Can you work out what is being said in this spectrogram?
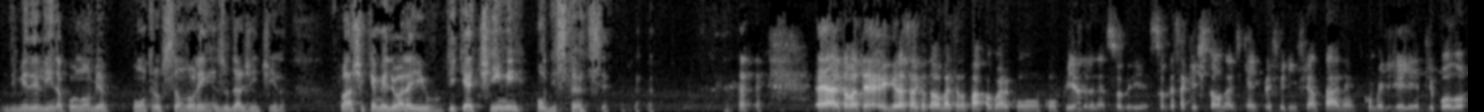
de Medellín, da Colômbia, contra o São Lourenço, da Argentina. Tu acha que é melhor aí o que, que é, time ou distância? É, eu tava até. É engraçado que eu tava batendo papo agora com, com o Pedro, né? Sobre, sobre essa questão, né? De quem ele preferia enfrentar, né? Como ele, ele tricolor.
